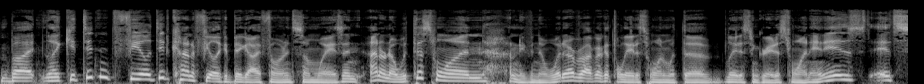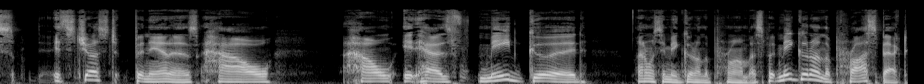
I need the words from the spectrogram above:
but like it didn't feel. It did kind of feel like a big iPhone in some ways. And I don't know with this one. I don't even know. Whatever. I've got the latest one with the latest and greatest one, and it is it's it's just bananas how how it has made good. I don't want to say made good on the promise, but made good on the prospect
